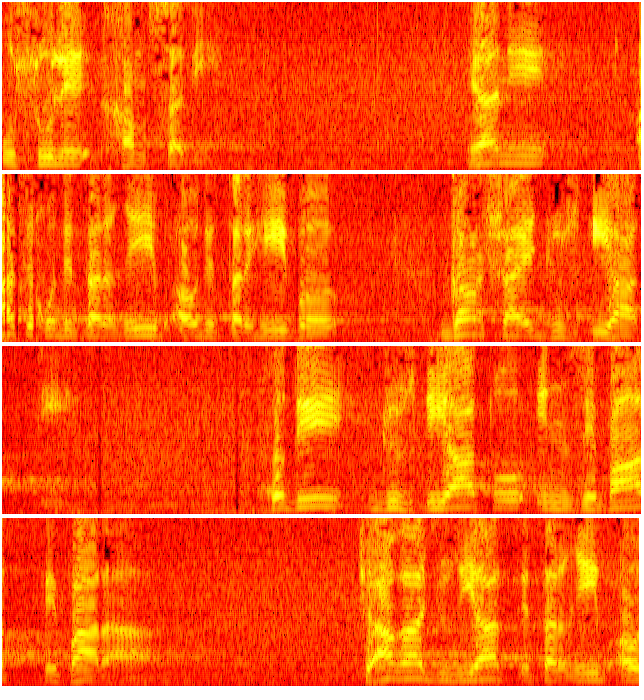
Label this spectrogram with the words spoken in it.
اصول خمسه دی یعنی اسی خو دی ترغیب او دی ترهیب گن شای جزئیات دی خودی جزئیات و انضباط پی پارا چه اغا جزئیات تی ترغیب او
